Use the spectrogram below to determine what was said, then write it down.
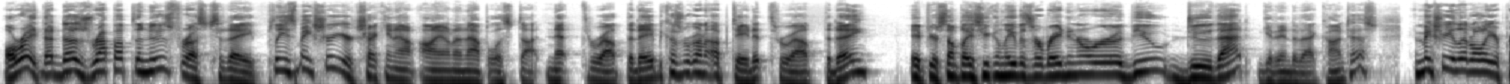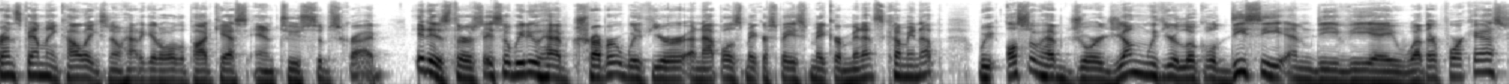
All right, that does wrap up the news for us today. Please make sure you're checking out eyeonannapolis.net throughout the day because we're going to update it throughout the day. If you're someplace you can leave us a rating or a review, do that. Get into that contest. And make sure you let all your friends, family, and colleagues know how to get all the podcasts and to subscribe. It is Thursday, so we do have Trevor with your Annapolis Makerspace Maker Minutes coming up. We also have George Young with your local DCMDVA weather forecast.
